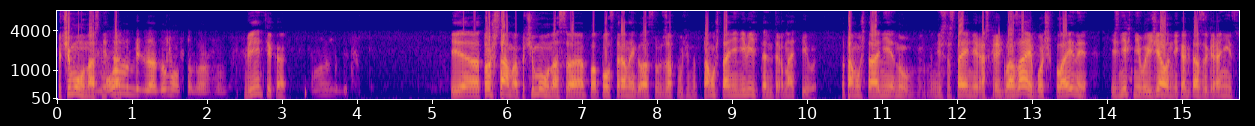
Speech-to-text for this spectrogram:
Почему у нас не так? Может быть, задумался бы. Видите как? Может быть. И э, то же самое, почему у нас э, по- полстраны голосуют за Путина? Потому что они не видят альтернативы. Потому что они ну, не в состоянии раскрыть глаза, и больше половины из них не выезжала никогда за границу.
